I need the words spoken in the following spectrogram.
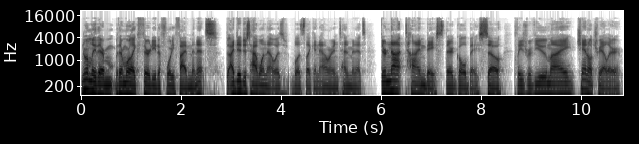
normally they're they're more like 30 to 45 minutes. I did just have one that was was like an hour and 10 minutes. They're not time based, they're goal based. So please review my channel trailer.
